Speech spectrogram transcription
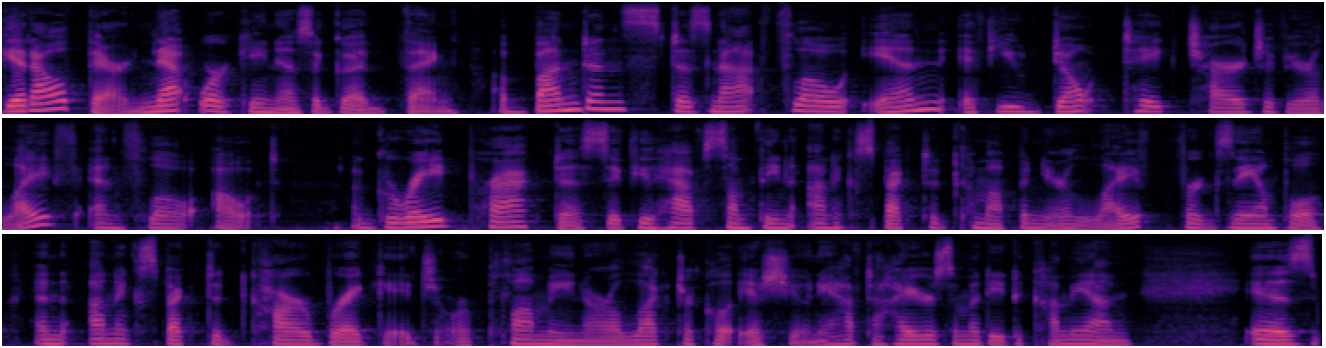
Get out there. Networking is a good thing. Abundance does not flow in if you don't take charge of your life and flow out a great practice if you have something unexpected come up in your life. For example, an unexpected car breakage or plumbing or electrical issue, and you have to hire somebody to come in, is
